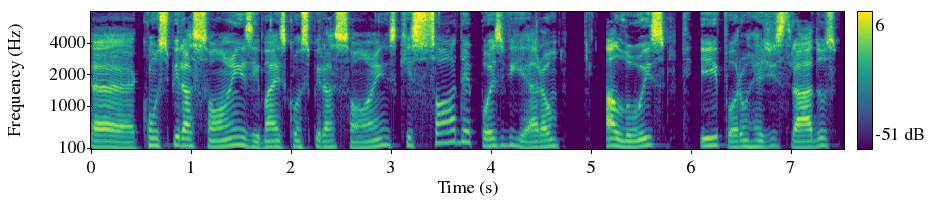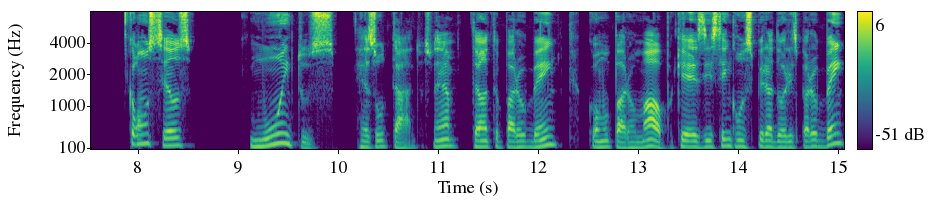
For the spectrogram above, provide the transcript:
uh, conspirações e mais conspirações que só depois vieram à luz e foram registrados com seus muitos resultados, né? Tanto para o bem como para o mal, porque existem conspiradores para o bem,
